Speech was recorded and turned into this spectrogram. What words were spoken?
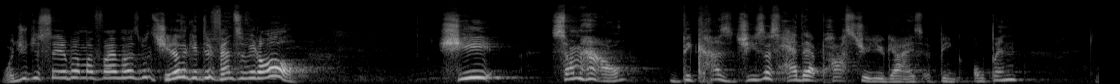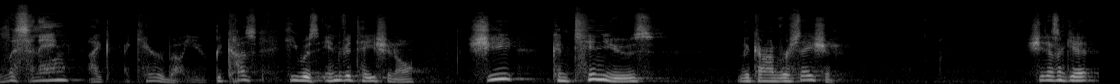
What'd you just say about my five husbands? She doesn't get defensive at all. She somehow, because Jesus had that posture, you guys, of being open, listening, like, I care about you, because he was invitational, she continues the conversation. She doesn't get,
